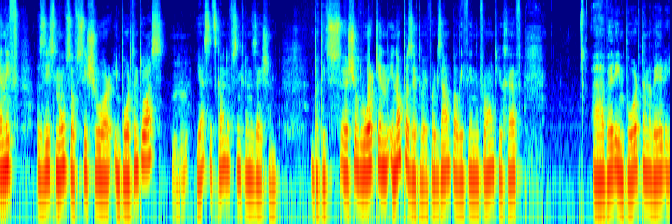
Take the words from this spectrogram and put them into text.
and if these moves of seashore important to us Mm-hmm. yes it's kind of synchronization but it uh, should work in in opposite way for example if in front you have a very important very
